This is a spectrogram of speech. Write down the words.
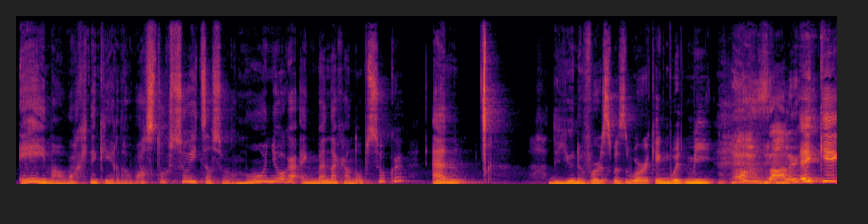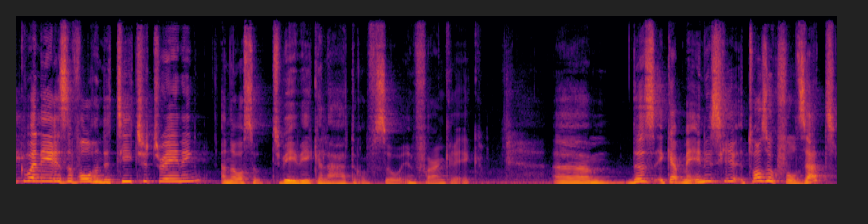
Hé, hey, maar wacht een keer, er was toch zoiets als hormoonyoga? En ik ben dat gaan opzoeken. En the universe was working with me. Oh, zalig. Ik keek wanneer is de volgende teacher training. En dat was zo twee weken later of zo in Frankrijk. Ehm, dus ik heb me ingeschreven. Het was ook volzet.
